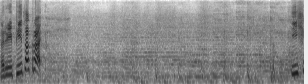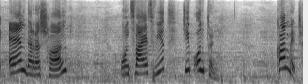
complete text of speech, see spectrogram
Repeater drei. Ich ändere schon. Und zwar es wird tief unten. Komm mit.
